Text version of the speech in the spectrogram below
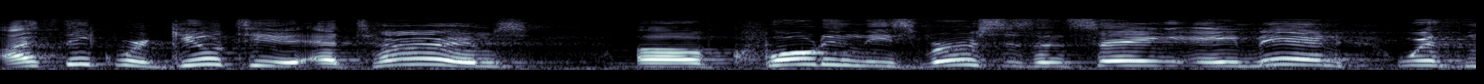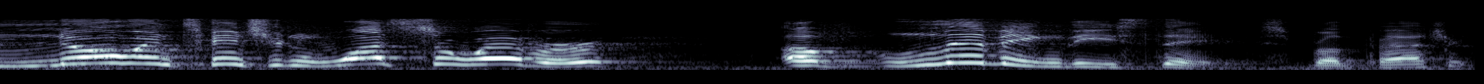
I think we're guilty at times of quoting these verses and saying amen with no intention whatsoever of living these things. Brother Patrick?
